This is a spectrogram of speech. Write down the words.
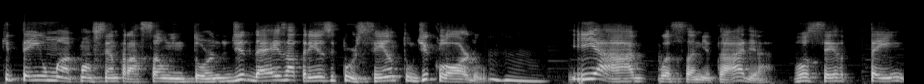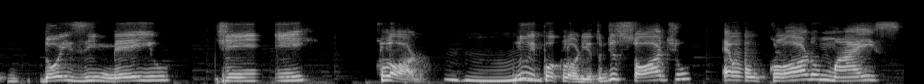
que tem uma concentração em torno de 10 a 13% de cloro. Uhum. E a água sanitária, você tem 2,5 de cloro. Uhum. No hipoclorito de sódio, é o cloro mais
